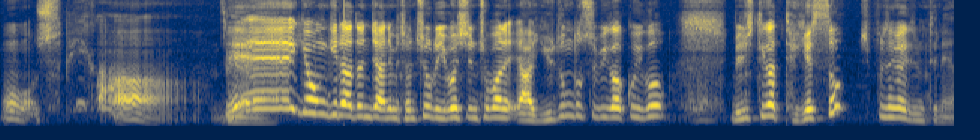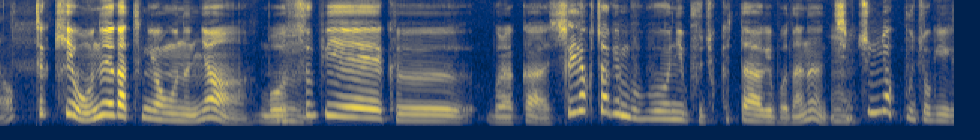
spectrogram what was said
어, 수비가 매 경기라든지 아니면 전체적으로 이번 시즌 초반에 야 이 정도 수비 갖고 이거 맨시티가 되겠어 싶은 생각이 좀 드네요. 특히 오늘 같은 경우는요, 뭐 음. 수비의 그 뭐랄까 실력적인 부분이 부족했다기보다는 집중력 부족이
